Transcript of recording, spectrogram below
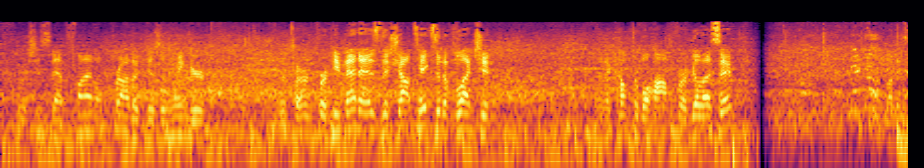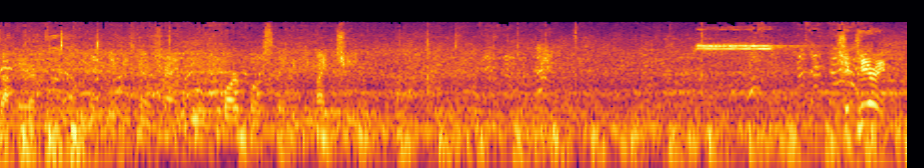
of course, it's that final product as a winger. Return for Giménez. The shot takes a deflection. And a comfortable hop for Gallese. Money's up here. I think he's going to try and do a far post, thinking he might cheat. Shaqiri.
